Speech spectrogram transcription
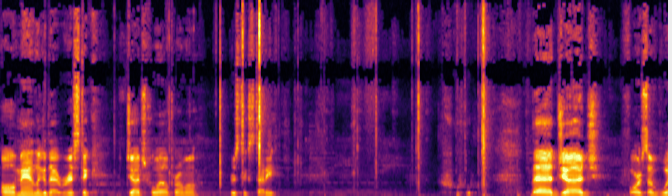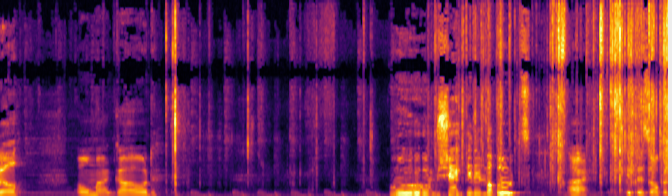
Oh man, look at that Rhystic Judge foil promo. Rhystic Study. the Judge, Force of Will. Oh my god. Ooh, I'm shaking in my boots. All right, let's get this open.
